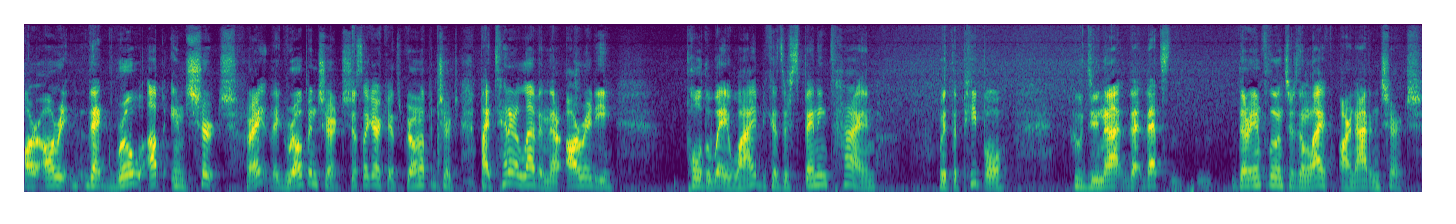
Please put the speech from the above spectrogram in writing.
are already, that grow up in church, right? They grow up in church, just like our kids, growing up in church. By 10 or 11, they're already pulled away. Why? Because they're spending time with the people who do not, that, that's, their influencers in life are not in church.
